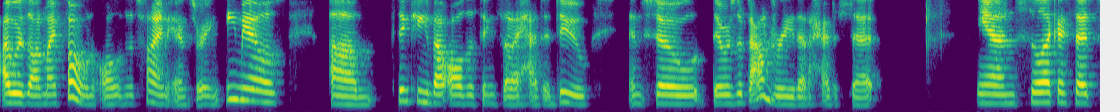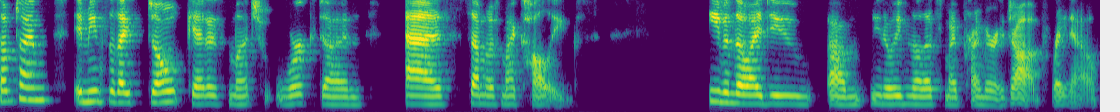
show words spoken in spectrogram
i was on my phone all of the time answering emails um, thinking about all the things that i had to do and so there was a boundary that i had to set. And so, like I said, sometimes it means that I don't get as much work done as some of my colleagues, even though I do, um, you know, even though that's my primary job right now.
